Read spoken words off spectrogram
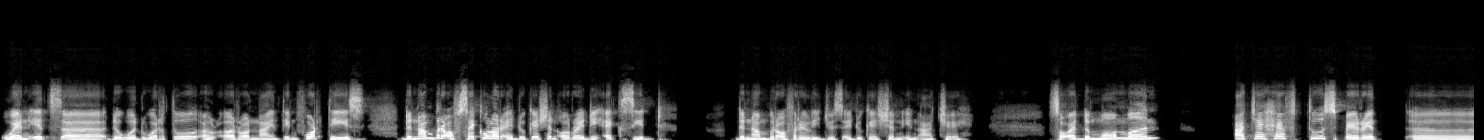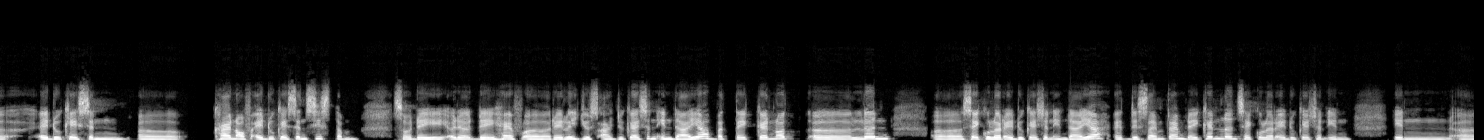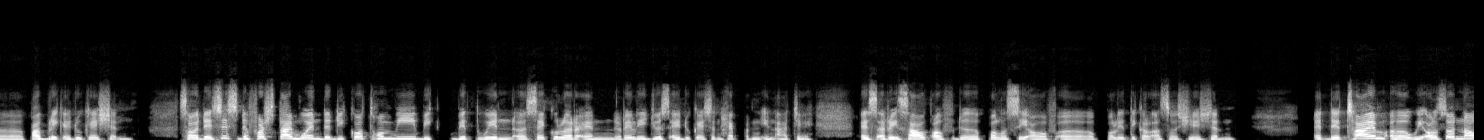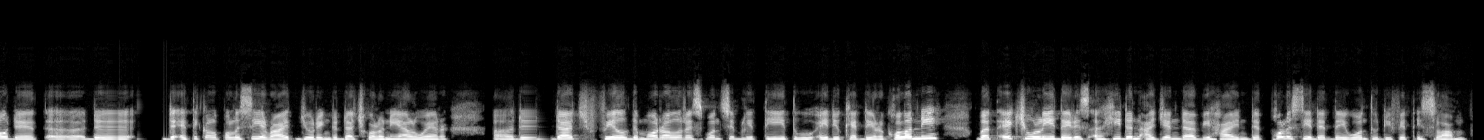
when it's uh, the World War II around 1940s, the number of secular education already exceed the number of religious education in Aceh. So at the moment, Aceh have two spirit uh, education uh, kind of education system. So they uh, they have a religious education in Dayah, but they cannot uh, learn uh, secular education in Dayah. At the same time, they can learn secular education in in uh, public education. So this is the first time when the dichotomy be between uh, secular and religious education happened in Aceh as a result of the policy of uh, political association. At that time, uh, we also know that uh, the the ethical policy, right, during the Dutch colonial, where uh, the Dutch feel the moral responsibility to educate their colony, but actually there is a hidden agenda behind that policy that they want to defeat Islam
